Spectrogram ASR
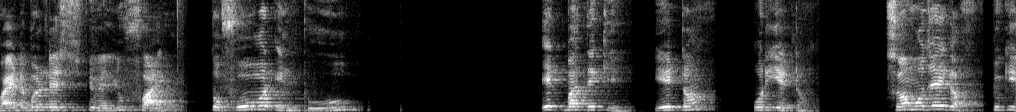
वाई डबल डेज़ की वैल्यू फाइव तो फोर इंटू एक बात देखिए ये टर्म और ये टर्म सम हो जाएगा, क्योंकि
